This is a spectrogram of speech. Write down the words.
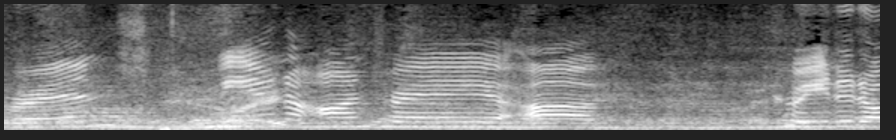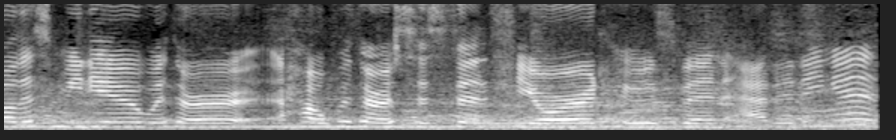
fringe. Me and Andre um, created all this media with our help with our assistant Fjord, who's been editing it.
